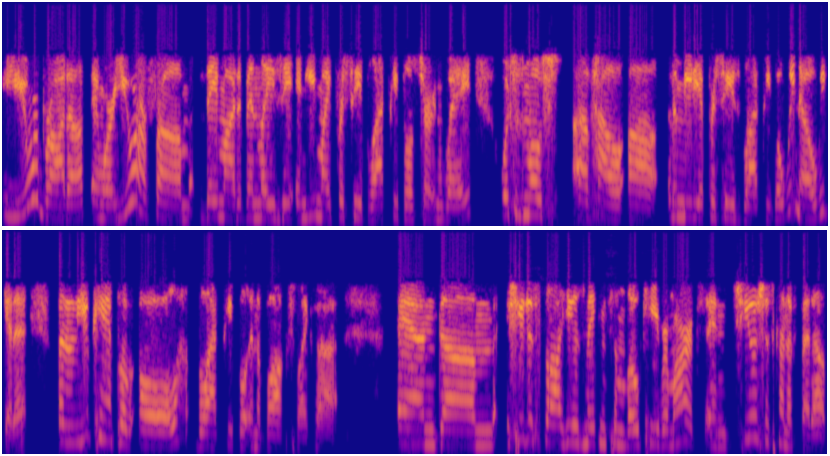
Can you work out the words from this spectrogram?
you were brought up and where you are from, they might have been lazy, and you might perceive black people a certain way, which is most of how uh, the media perceives black people. We know, we get it, but you can't put all black people in a box like that. And um, she just thought he was making some low key remarks, and she was just kind of fed up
